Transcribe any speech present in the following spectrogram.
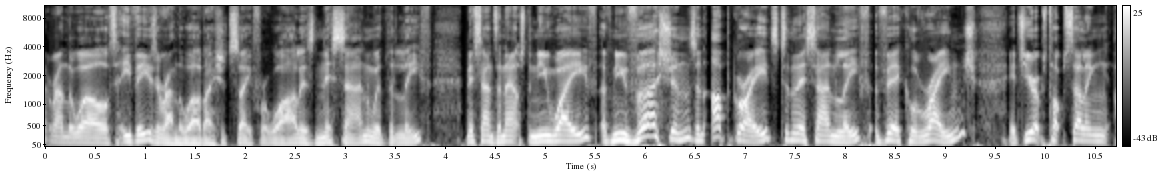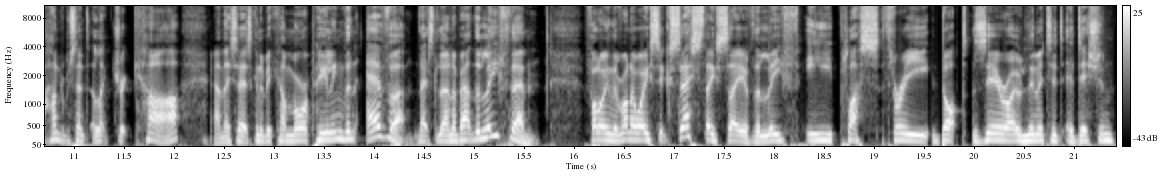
around the world, EVs around the world, I should say, for a while, is Nissan with the Leaf. Nissan's announced a new wave of new versions and upgrades to the Nissan Leaf vehicle range. It's Europe's top selling 100% electric car, and they say it's going to become more appealing than ever. Let's learn about the Leaf then. Following the runaway success, they say, of the Leaf E Plus 3.0 limited edition.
